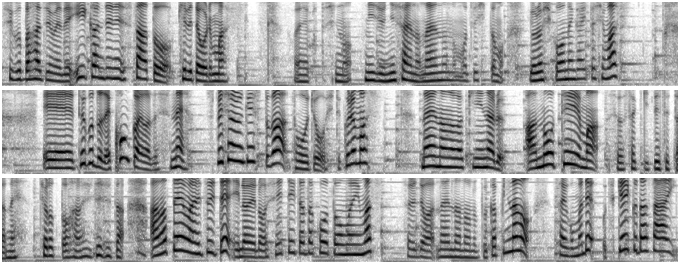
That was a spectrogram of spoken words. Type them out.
仕事始めでいい感じにスタートを切れております、えー、今年の22歳のなえののもぜひともよろしくお願いいたします。えー、ということで今回はですねスペシャルゲストが登場してくれます。なえなのが気になるあのテーマそうさっき出てたね。ちょろっとお話出てた。あのテーマについていろいろ教えていただこうと思います。それではなえなののブカピナの。最後までお付き合いください。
